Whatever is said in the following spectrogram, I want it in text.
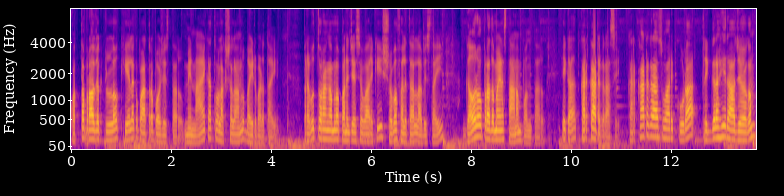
కొత్త ప్రాజెక్టుల్లో కీలక పాత్ర పోషిస్తారు. మీ నాయకత్వ లక్షణాలు బయటపడతాయి. ప్రభుత్వ రంగంలో పనిచేసే వారికి శుభ ఫలితాలు లభిస్తాయి. గౌరవప్రదమైన స్థానం పొందుతారు. ఇక కర్కాటక రాశి. కర్కాటక రాశి వారికి కూడా త్రిగ్రహి రాజయోగం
